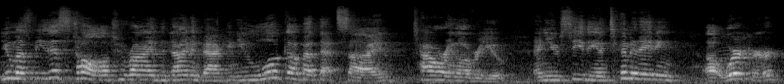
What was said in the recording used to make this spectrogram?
You must be this tall to ride the Diamondback, and you look up at that sign towering over you, and you see the intimidating uh, worker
